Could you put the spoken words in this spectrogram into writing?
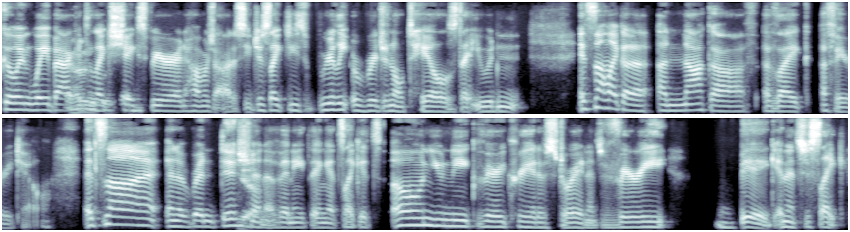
going way back into like Shakespeare and Homer's Odyssey, just like these really original tales that you wouldn't. It's not like a, a knockoff of like a fairy tale. It's not an, a rendition yeah. of anything. It's like its own unique, very creative story, and it's very big. And it's just like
